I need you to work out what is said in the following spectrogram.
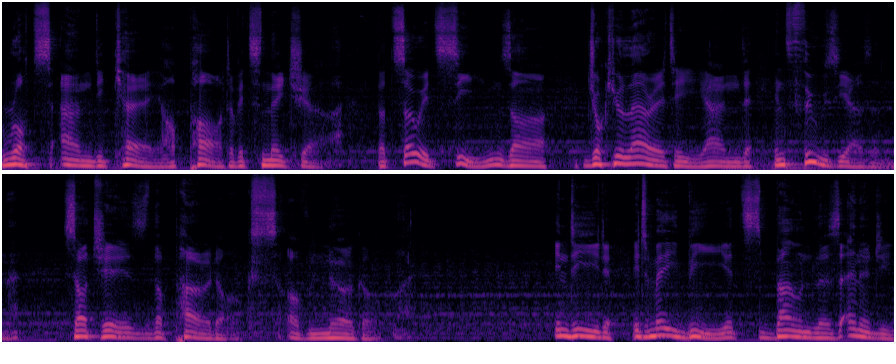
Rots and decay are part of its nature, but so it seems are jocularity and enthusiasm. Such is the paradox of Nurgle. Indeed, it may be its boundless energy,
